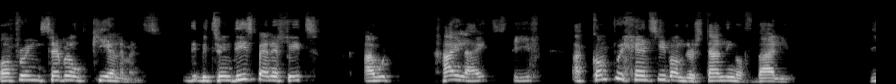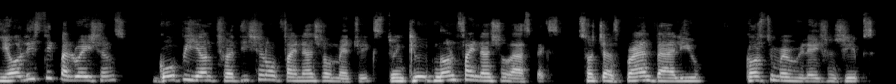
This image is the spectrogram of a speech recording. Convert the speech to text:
offering several key elements. Between these benefits, I would highlight, Steve, a comprehensive understanding of value. The holistic valuations go beyond traditional financial metrics to include non-financial aspects such as brand value, customer relationships,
